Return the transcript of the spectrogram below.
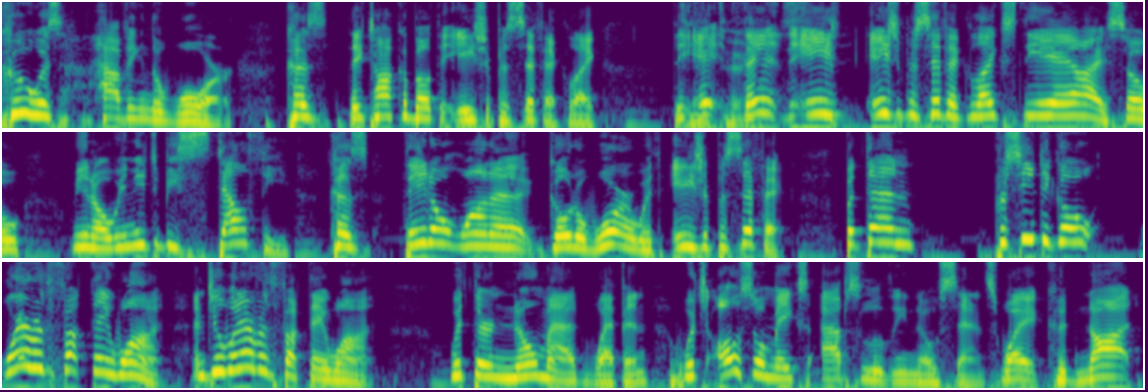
who was having the war. Because they talk about the Asia Pacific, like the, A- they, the A- Asia Pacific likes the AI, so you know we need to be stealthy because they don't want to go to war with Asia Pacific. But then proceed to go wherever the fuck they want and do whatever the fuck they want with their nomad weapon, which also makes absolutely no sense. Why it could not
